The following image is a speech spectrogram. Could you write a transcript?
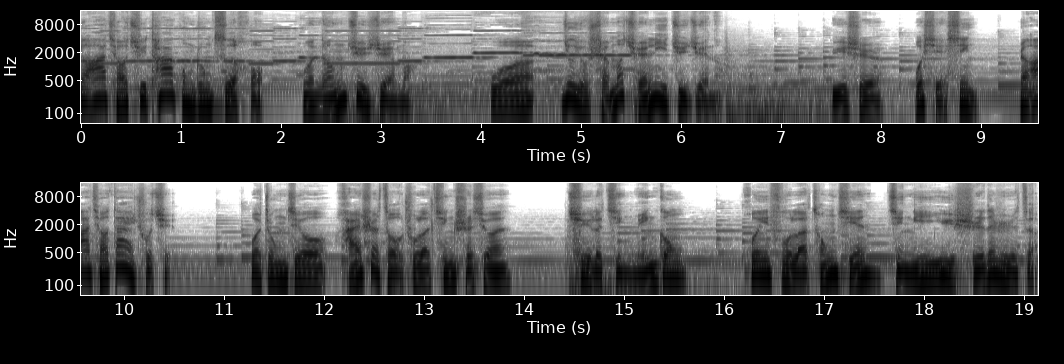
要阿乔去他宫中伺候，我能拒绝吗？我又有什么权利拒绝呢？于是我写信让阿乔带出去。我终究还是走出了青石轩，去了景明宫，恢复了从前锦衣玉食的日子。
